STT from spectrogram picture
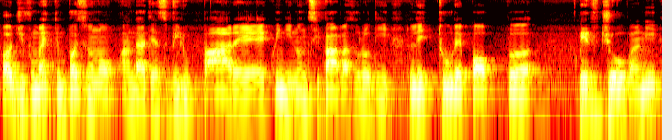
Oggi i fumetti un po' si sono andati a sviluppare, quindi non si parla solo di letture pop per giovani,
